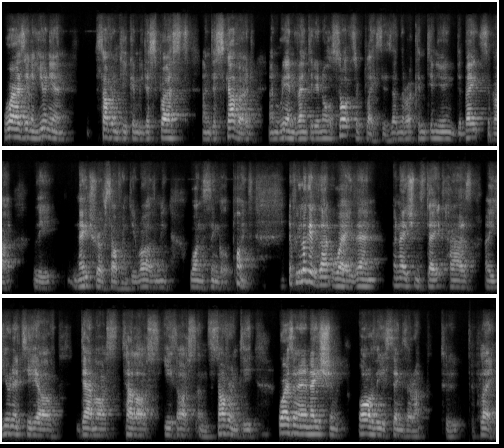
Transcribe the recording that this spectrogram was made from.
Whereas in a union, sovereignty can be dispersed and discovered and reinvented in all sorts of places. And there are continuing debates about the nature of sovereignty rather than one single point. If we look at it that way, then a nation state has a unity of demos, telos, ethos, and sovereignty, whereas in a nation, all of these things are up to, to play.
